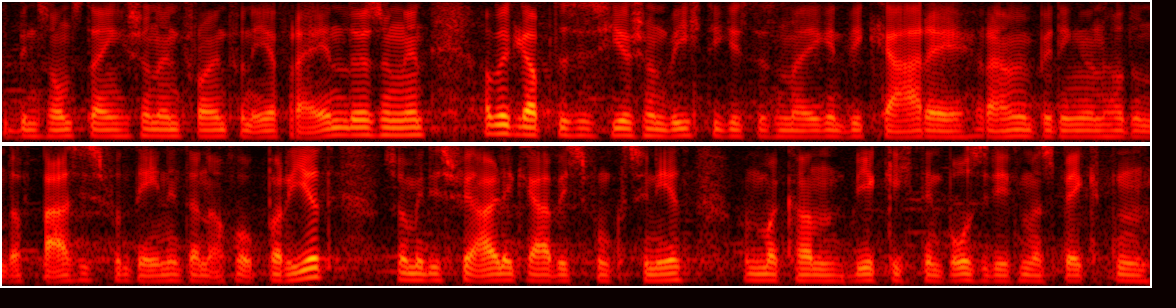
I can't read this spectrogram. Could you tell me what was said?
Ich bin sonst eigentlich schon ein Freund von eher freien Lösungen, aber ich glaube, dass es hier schon wichtig ist, dass man irgendwie klare Rahmenbedingungen hat und auf Basis von denen dann auch operiert. Somit ist für alle klar, wie es funktioniert und man kann wirklich den positiven Aspekten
